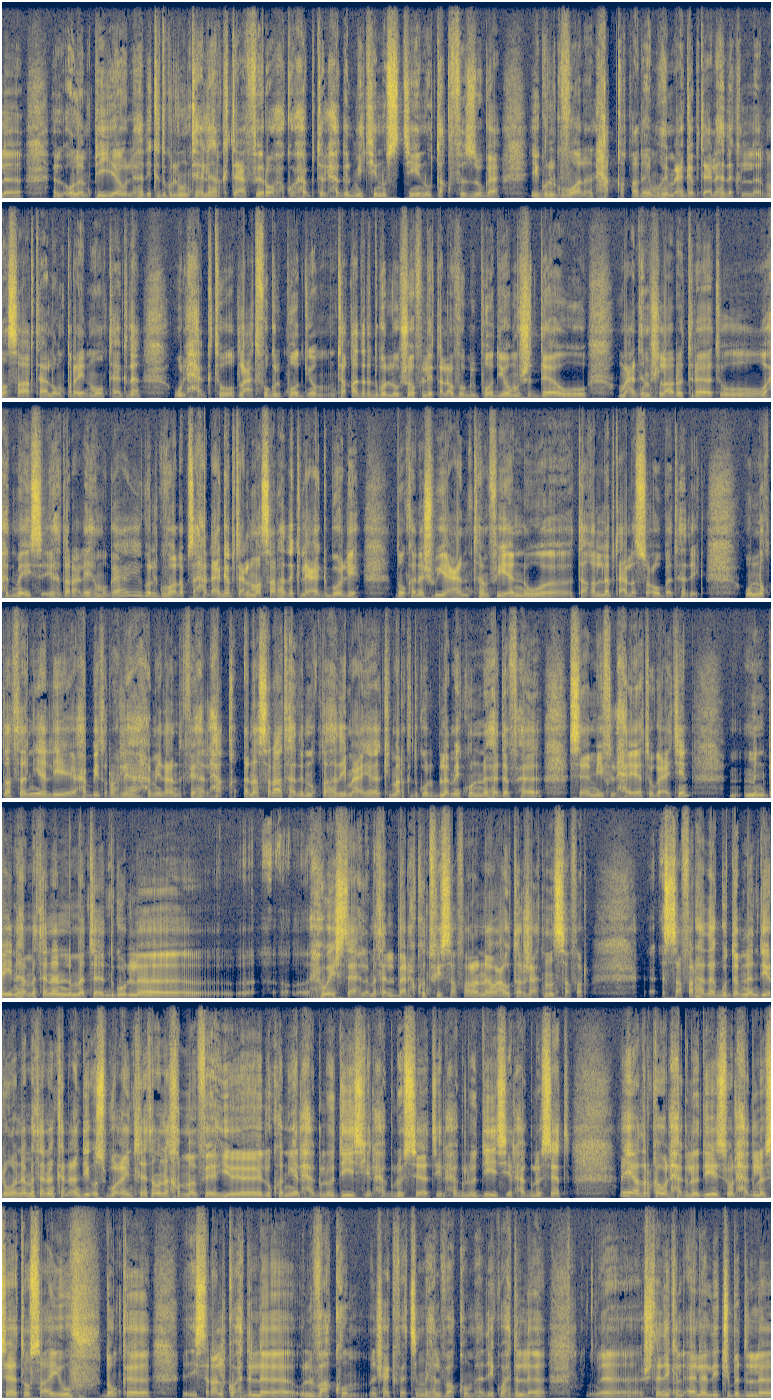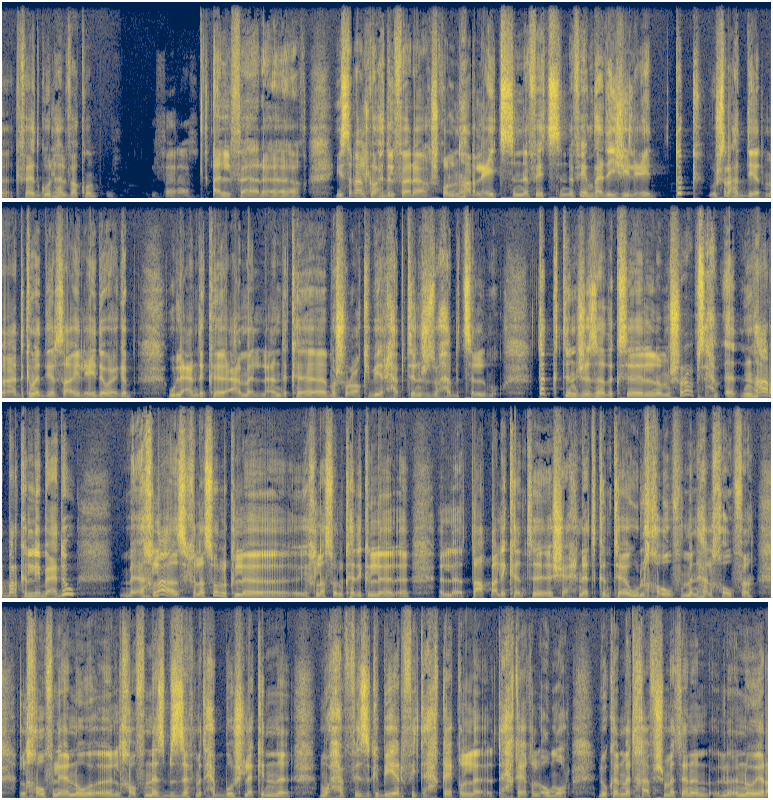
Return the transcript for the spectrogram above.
الأولمبية ولا هذيك تقول له أنت علاه راك تعب في روحك وحب تلحق ال 260 وتقفز وكاع يقول لك voilà نحقق. أنا المهم عقبت على هذاك المسار تاع l'entraînement تاع كذا ولحقت وطلعت فوق البوديوم. أنت قادر تقول له شوف اللي طلعوا فوق البوديوم وشداو وما عندهمش لا retraite وواحد ما يهضر عليهم وكاع يقول لك voilà. بصح أنا عقبت على المسار هذاك اللي عقبوا عليه. donc أنا شوية عنتم في أنه تغلبت على الصعوبات هذيك. والنقطة الثانية اللي حبيت نروح لها حميد عندك فيها الحق. أنا صرات هذه النقطة هذه معايا. كما راك تقول بلا ما يكون هدفها سامي في الحياة وقاعدين من بينها مثلا لما تقول آه، حوايج سهلة. مثلا البارح كنت في سفر أنا وعاودت رجعت من سفر السفر هذا قدامنا نديرو أنا مثلا كان عندي أسبوعين ثلاثة وأنا نخمم فيه. لو كان يلحق له ديس يلحق له سات يلحق له ديس يلحق له سات. أي دركا هو لحق له ديس ولحق له وصاي. أوف دونك آه، يصرى لك واحد الفاكوم مش عارف كيف تسميها الفاكوم هذيك؟ واحد آه، شفت هذيك الآلة اللي تجبد كيف تقولها الفاكوم الفراغ. الفراغ. يصرى لك واحد الفراغ شغل نهار العيد تستنى فيه تستنى فيه من بعد يجي العيد. تك واش راح دير ما عندك ما دير صاي العيد وعقب ولا عندك عمل عندك مشروع كبير حاب تنجزه حاب تسلمه. تك تنجز هذاك المشروع. بصح النهار برك اللي بعده خلاص يخلصوا لك يخلصوا لك هذيك الطاقة اللي كانت شاحنتك انت والخوف. منها الخوف الخوف لأنه الخوف الناس بزاف ما تحبوش لكن محفز كبير في تحقيق تحقيق الأمور. لو كان ما تخافش مثلا إنه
